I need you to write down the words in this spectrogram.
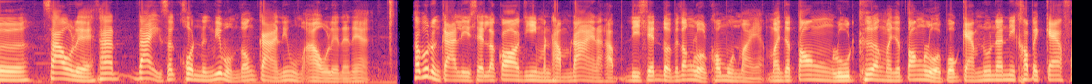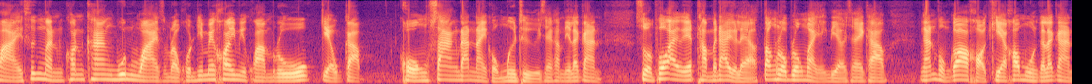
อเศร้าเลย ถ้าได้อีกสักคนหนึ่งที่ผมต้องการนี่ผมเอาเลยนะเนี่ยถ้าพูดถึงการรีเซ็ตแล้วก็จริงมันทำได้นะครับรีเซ็ตโดยไม่ต้องโหลดข้อมูลใหม่มันจะต้องรูทเครื่องมันจะต้องโหลดโปรแกรมนู่นนั่นนี่เข้าไปแก้ไฟล์ซึ่งมันค่อนข้างวุ่นวายสำหรับคนที่ไม่ค่อยมีความรู้เกี่ยวกับโครงสร้างด้านในของมือถือใช้คำนี้แล้วกัน ส่วนพวก iOS ทำไม่ได้อยู่แล้ว ต้องลบลงใหม่อย่างเดียวใช่ครับงั้นผมก็ขอเคลียร์ข้อมูลกันแล้วกัน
